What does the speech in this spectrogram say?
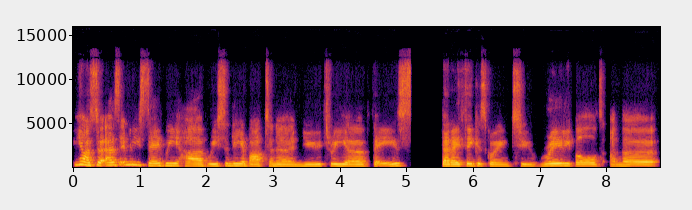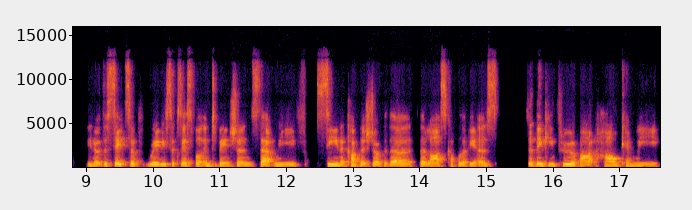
Yeah, so as Emily said, we have recently embarked on a new three-year phase that I think is going to really build on the you know the sets of really successful interventions that we've seen accomplished over the the last couple of years. So thinking through about how can we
